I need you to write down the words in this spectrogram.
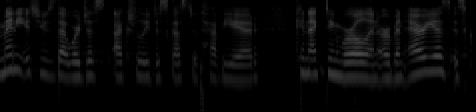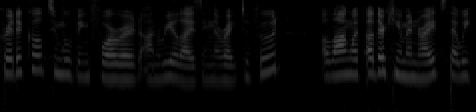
many issues that were just actually discussed with Javier, connecting rural and urban areas is critical to moving forward on realizing the right to food, along with other human rights that we,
